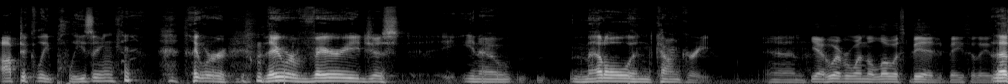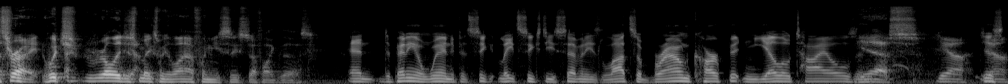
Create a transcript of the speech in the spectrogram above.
optically pleasing. they were they were very just you know metal and concrete, and yeah, whoever won the lowest bid, basically. that's right. Which really just makes me laugh when you see stuff like this. And depending on when, if it's late 60s, 70s, lots of brown carpet and yellow tiles and Yes, yeah, just yeah.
